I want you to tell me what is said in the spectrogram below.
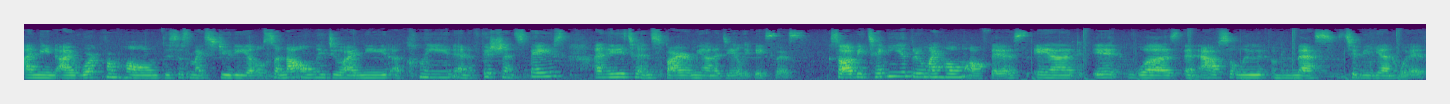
I mean, I work from home. This is my studio. So not only do I need a clean and efficient space, I need it to inspire me on a daily basis. So I'll be taking you through my home office and it was an absolute mess to begin with.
